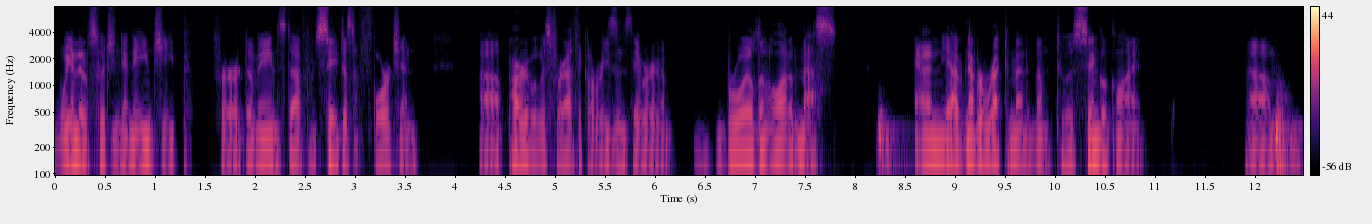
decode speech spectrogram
we ended up switching to Namecheap for our domain stuff, which saved us a fortune. Uh, part of it was for ethical reasons. They were in a, broiled in a lot of mess, and yeah, I've never recommended them to a single client. Um,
